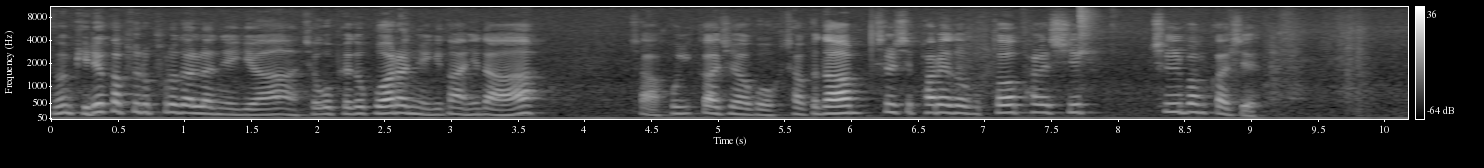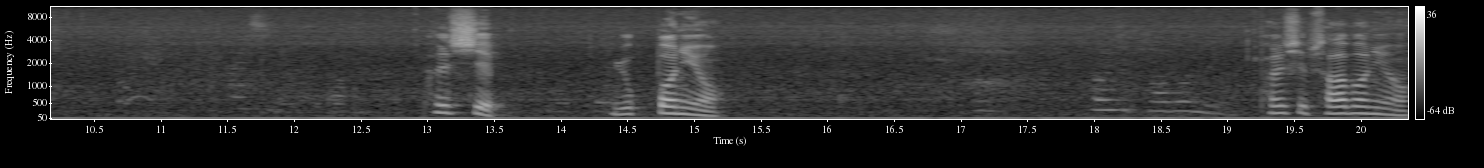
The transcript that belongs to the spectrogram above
이건 비례값으로 풀어달라는 얘기야. 제곱해서 구하라는 얘기가 아니다. 자, 거기까지 하고. 자, 그 다음 78에서부터 87번까지. 86번이요. 84번이요.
